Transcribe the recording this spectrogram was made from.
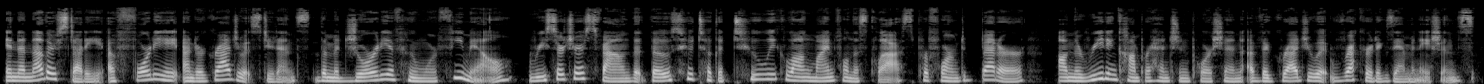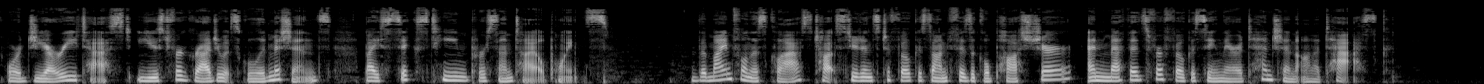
In another study of 48 undergraduate students, the majority of whom were female, researchers found that those who took a two week long mindfulness class performed better on the reading comprehension portion of the graduate record examinations, or GRE test, used for graduate school admissions by 16 percentile points. The mindfulness class taught students to focus on physical posture and methods for focusing their attention on a task.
